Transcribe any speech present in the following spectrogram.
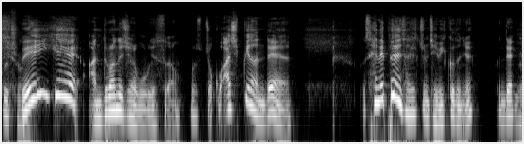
그렇죠. 왜 이게 안 들어왔는지 잘 모르겠어요. 그래서 조금 아쉽긴 한데 그 세네 편이 사실 좀 재밌거든요. 근데 네.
